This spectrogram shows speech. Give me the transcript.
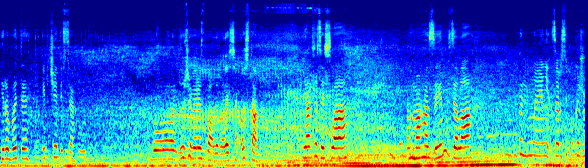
і робити, і вчитися. Бо дуже ви розбалувалися. Ось так. Я вже зайшла в магазин, взяла пельмені. Зараз я покажу.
